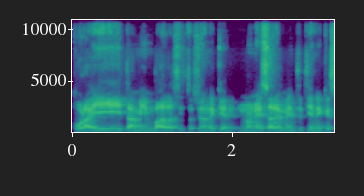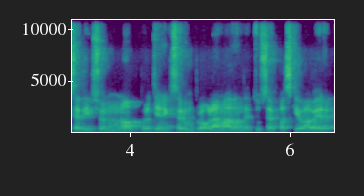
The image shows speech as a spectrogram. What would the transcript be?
por ahí también va la situación de que no necesariamente tiene que ser División 1, pero tiene que ser un programa donde tú sepas que va a haber,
